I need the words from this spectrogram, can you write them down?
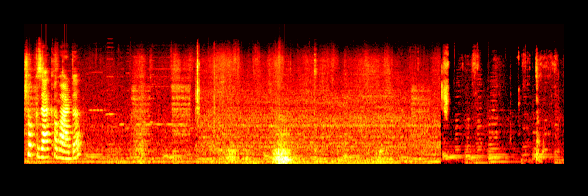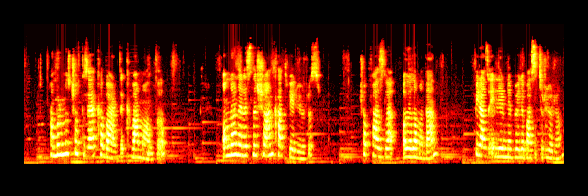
çok güzel kabardı. Hamurumuz çok güzel kabardı, kıvam aldı. Onların arasına şu an kat veriyoruz. Çok fazla oyalamadan Biraz ellerimle böyle bastırıyorum.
